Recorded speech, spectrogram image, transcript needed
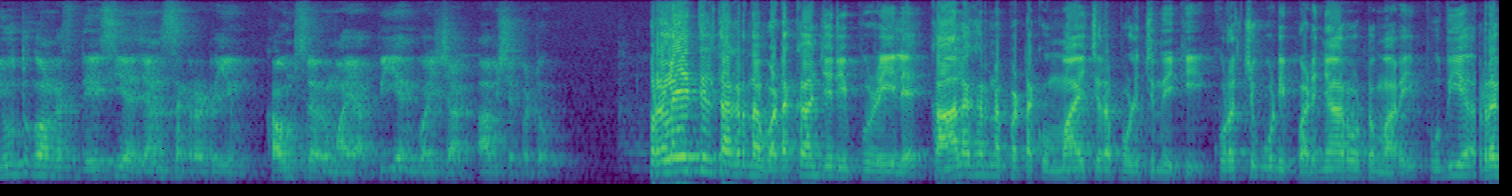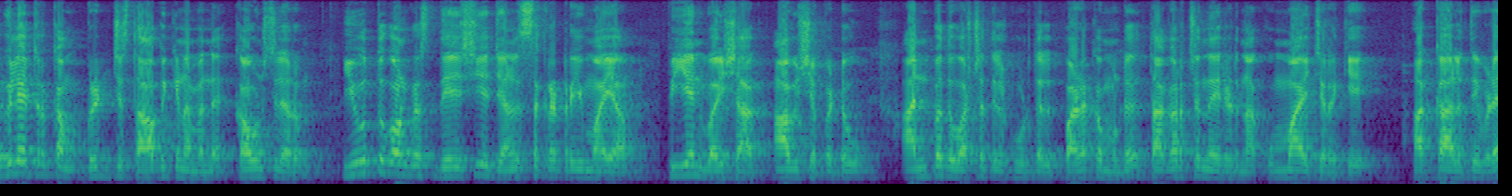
യൂത്ത് കോൺഗ്രസ് ദേശീയ ജനറൽ സെക്രട്ടറിയും കൗൺസിലറുമായ പി എൻ വൈശാഖ് ആവശ്യപ്പെട്ടു. പ്രളയത്തിൽ തകർന്ന വടക്കാഞ്ചേരി പുഴയിലെ കാലഹരണപ്പെട്ട കുമ്മായച്ചിറ പൊളിച്ചു നീക്കി കുറച്ചുകൂടി പടിഞ്ഞാറോട്ട് മാറി പുതിയ റെഗുലേറ്റർ കം ബ്രിഡ്ജ് സ്ഥാപിക്കണമെന്ന് കൗൺസിലറും യൂത്ത് കോൺഗ്രസ് ദേശീയ ജനറൽ സെക്രട്ടറിയുമായ പി എൻ വൈശാഖ് ആവശ്യപ്പെട്ടു. അൻപത് വർഷത്തിൽ കൂടുതൽ പഴക്കമുണ്ട് തകർച്ച നേരിടുന്ന കുമ്മായച്ചിറയ്ക്ക് അക്കാലത്ത് ഇവിടെ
